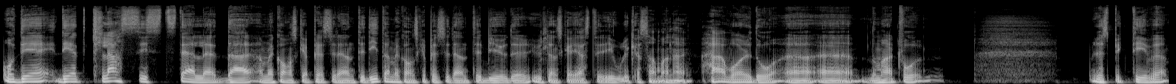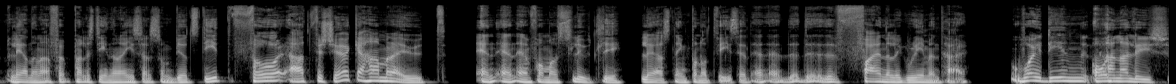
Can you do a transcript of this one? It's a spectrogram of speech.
Och det, det, är ett klassiskt ställe där amerikanska presidenter, dit amerikanska presidenter bjuder utländska gäster i olika sammanhang. Här var det då eh, eh de här två respektive ledarna för palestinierna och Israel som bjöds dit för att försöka hamra ut en, en, en form av slutlig lösning på något vis. The, the final agreement här. Och vad är din och, analys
